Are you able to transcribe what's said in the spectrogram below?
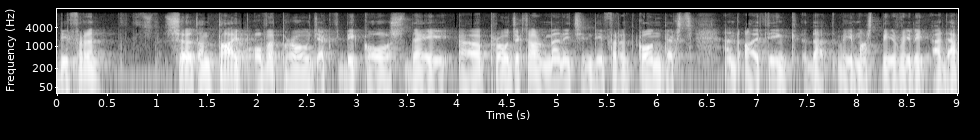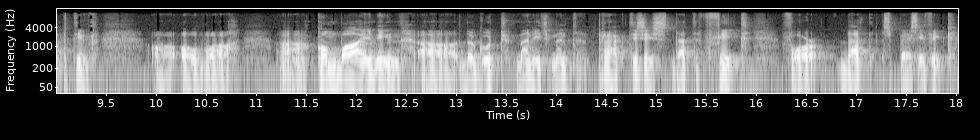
different certain type of a project because they uh, projects are managed in different contexts and I think that we must be really adaptive uh, of uh, uh combining uh, the good management practices that fit for that specific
